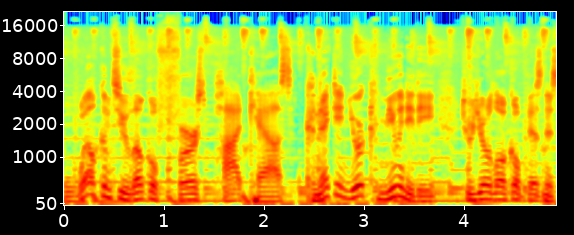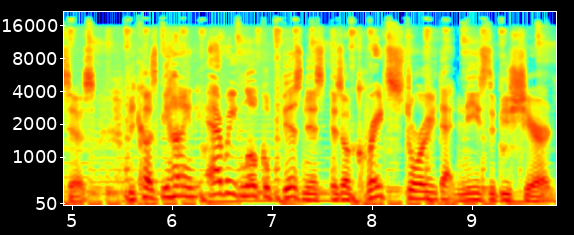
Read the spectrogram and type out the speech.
Welcome to Local First Podcast, connecting your community to your local businesses. Because behind every local business is a great story that needs to be shared.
